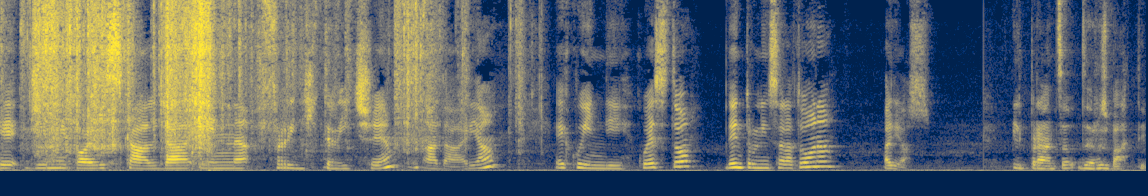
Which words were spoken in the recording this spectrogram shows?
che Jimmy poi riscalda in friggitrice ad aria. E quindi questo dentro un'insalatona adios. Il pranzo zero sbatti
